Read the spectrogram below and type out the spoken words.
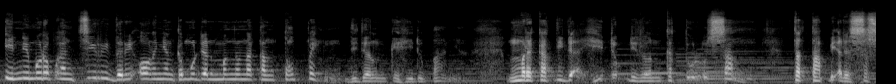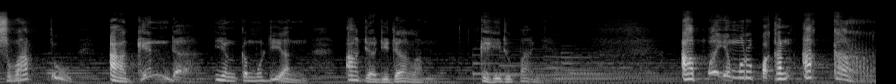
Ini merupakan ciri dari orang yang kemudian mengenakan topeng di dalam kehidupannya. Mereka tidak hidup di dalam ketulusan, tetapi ada sesuatu agenda yang kemudian ada di dalam kehidupannya. Apa yang merupakan akar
